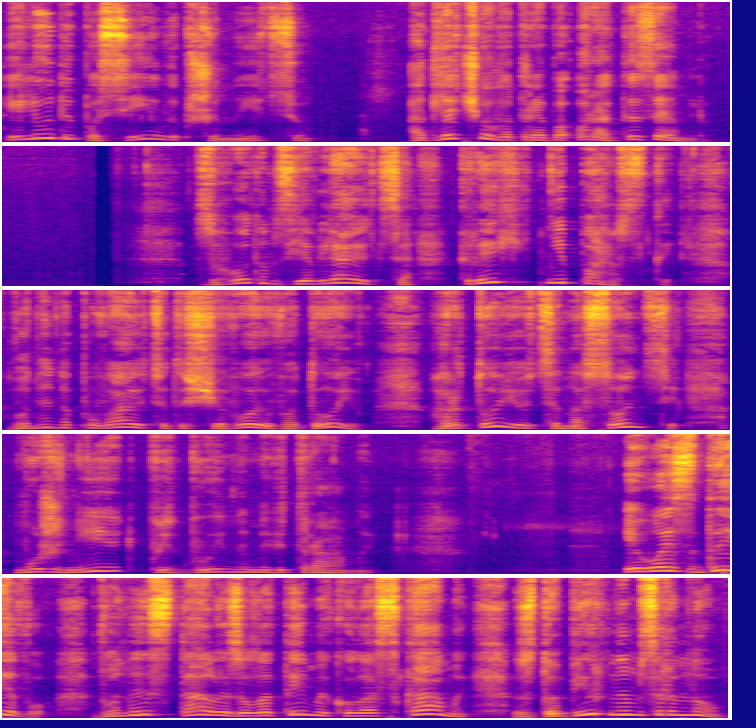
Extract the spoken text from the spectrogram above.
і люди посіяли пшеницю. А для чого треба орати землю? Згодом з'являються крихітні паростки. Вони напуваються дощовою водою, гартуються на сонці, мужніють під буйними вітрами. І ось диво, вони стали золотими колосками з добірним зерном.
